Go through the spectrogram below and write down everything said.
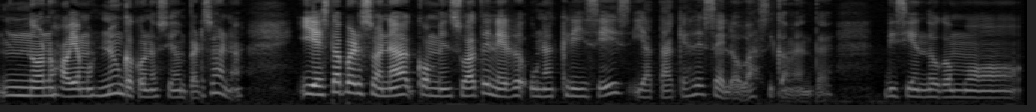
no nos habíamos nunca conocido en persona. Y esta persona comenzó a tener una crisis y ataques de celo, básicamente. Diciendo como...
